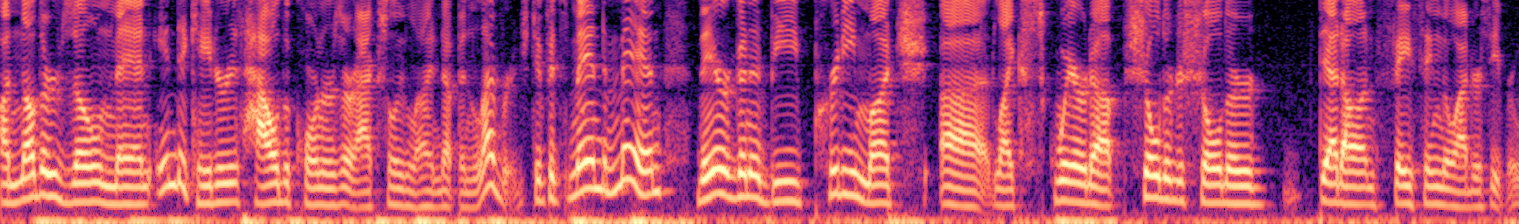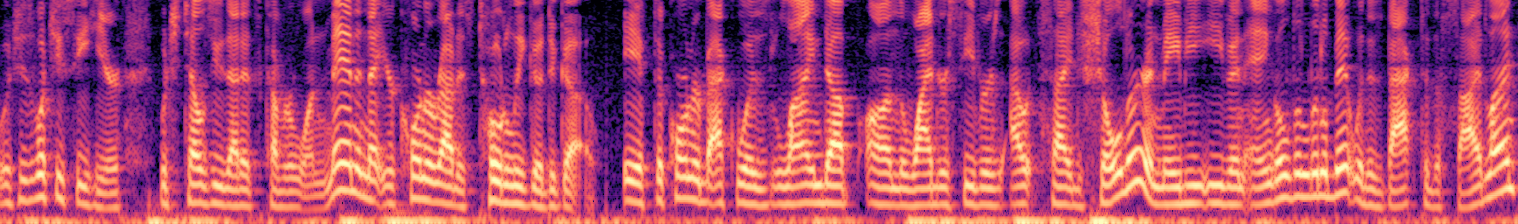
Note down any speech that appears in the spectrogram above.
another zone man indicator is how the corners are actually lined up and leveraged. If it's man to man, they are going to be pretty much uh, like squared up, shoulder to shoulder, dead on facing the wide receiver, which is what you see here, which tells you that it's cover one man and that your corner route is totally good to go. If the cornerback was lined up on the wide receiver's outside shoulder and maybe even angled a little bit with his back to the sideline,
